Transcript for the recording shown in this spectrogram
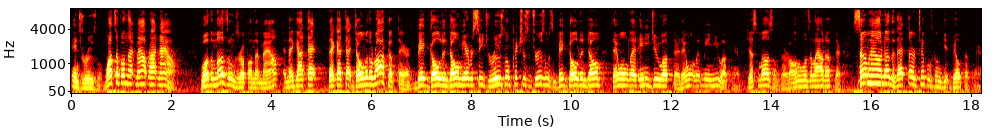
in Jerusalem. What's up on that mount right now? Well, the Muslims are up on that mount, and they got that, they got that Dome of the Rock up there. Big golden dome. You ever see Jerusalem? Pictures of Jerusalem is a big golden dome. They won't let any Jew up there. They won't let me and you up there. Just Muslims are the only ones allowed up there. Somehow or another, that third temple is going to get built up there.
